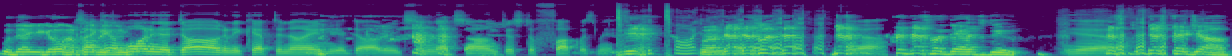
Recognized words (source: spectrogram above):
Well, there you go. i kept old. wanting a dog, and he kept denying me a dog, and he'd sing that song just to fuck with me. Yeah. well, that, that's what that, that, yeah. that's what dads do. Yeah, that's, that's their job.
